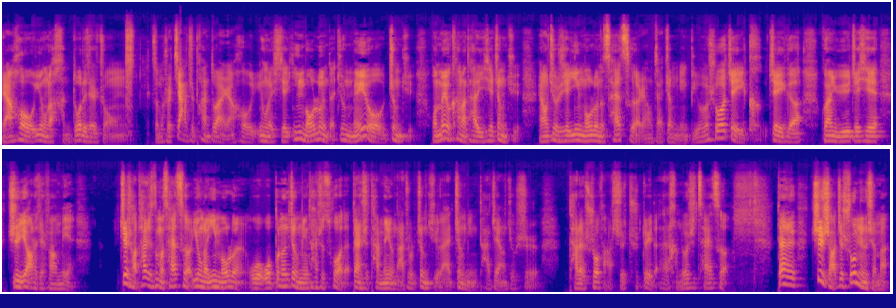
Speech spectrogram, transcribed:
然后用了很多的这种。怎么说价值判断，然后用了一些阴谋论的，就是没有证据，我没有看到他的一些证据，然后就是一些阴谋论的猜测，然后再证明。比如说这一颗这个关于这些制药的这方面，至少他是这么猜测，用了阴谋论，我我不能证明他是错的，但是他没有拿出证据来证明他这样就是他的说法是是对的，他很多是猜测，但是至少这说明什么？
